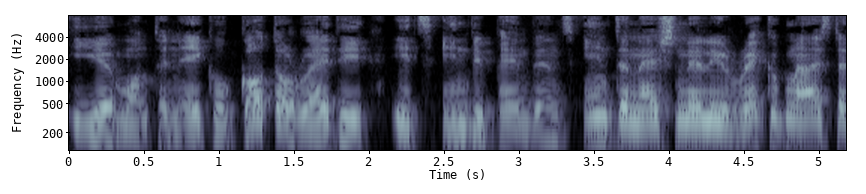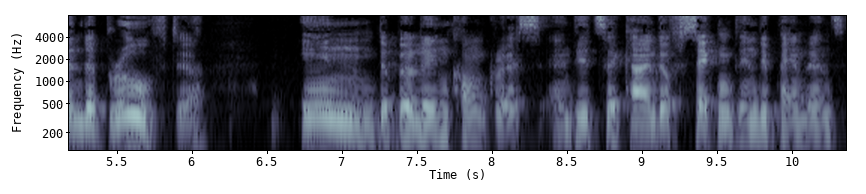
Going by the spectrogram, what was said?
here. Montenegro got already its independence internationally recognized and approved uh, in the Berlin Congress. And it's a kind of second independence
